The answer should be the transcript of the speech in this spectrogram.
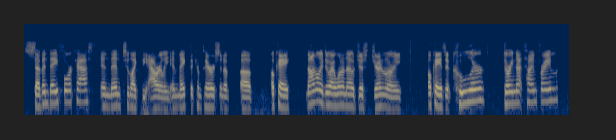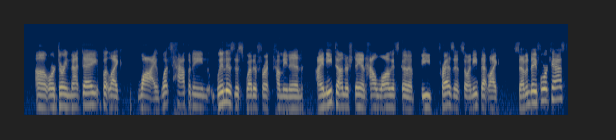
seven day forecast and then to like the hourly and make the comparison of, of okay, not only do I want to know just generally, okay, is it cooler during that time frame uh, or during that day, but like why? What's happening? When is this weather front coming in? I need to understand how long it's going to be present. So I need that like seven day forecast,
